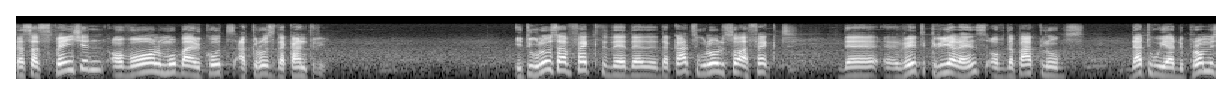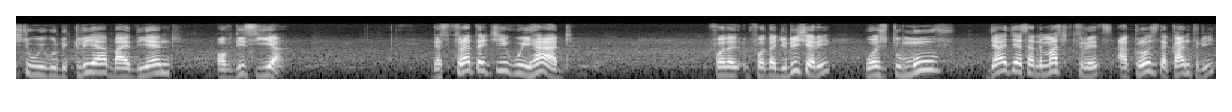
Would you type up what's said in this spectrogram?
the suspension of all mobile courts across the country. It will also affect, the, the, the cuts will also affect the rate clearance of the backlogs that we had promised we would clear by the end of this year. The strategy we had for the, for the judiciary was to move judges and magistrates across the country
